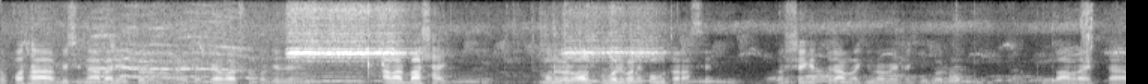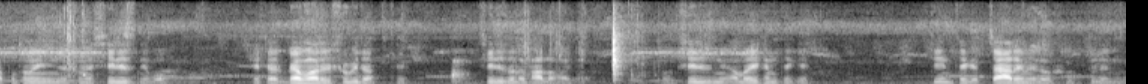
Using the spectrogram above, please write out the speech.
তো কথা বেশি না বাড়িয়ে চলুন আমরা এটার ব্যবহার সম্পর্কে জেনে নিই। আমার বাসায় মনে করো অল্প পরিমাণে কবুতর আছে। তো সেক্ষেত্রে আমরা কীভাবে এটা কী করব? তো আমরা একটা প্রথমে ইঞ্জেকশনের সিরিজ নেব। এটার ব্যবহারের সুবিধার্থে সিরিজ হলে ভালো হয়। তো সিরিজ নিয়ে আমরা এখান থেকে তিন থেকে চার এম এল ওষুধ তুলে নেব।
